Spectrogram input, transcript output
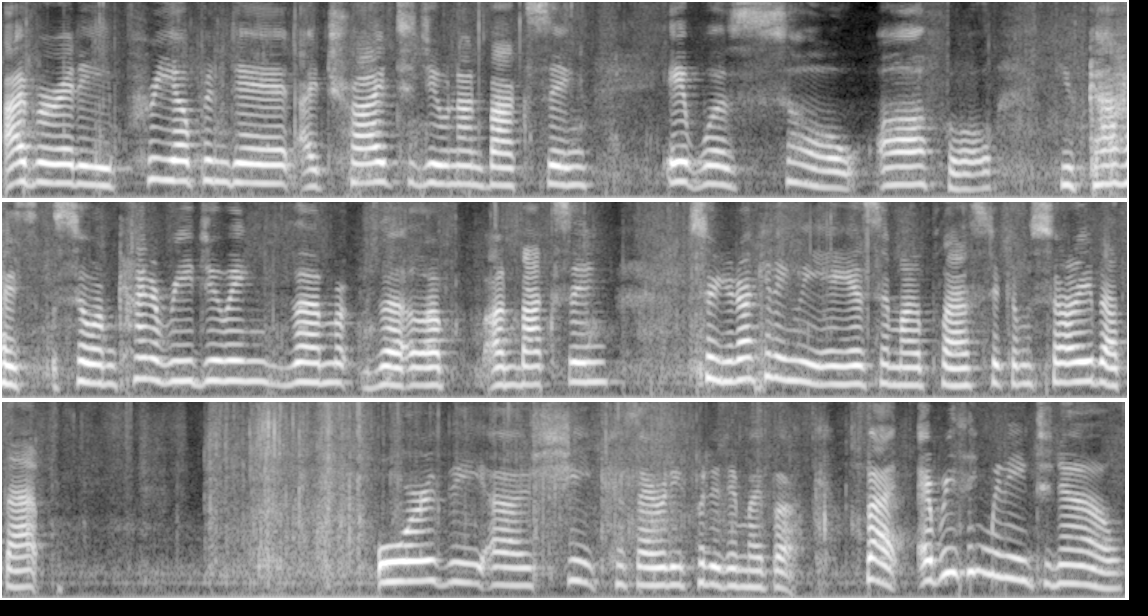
I've already pre-opened it. I tried to do an unboxing. It was so awful. You guys, so I'm kind of redoing the, the uh, unboxing. So you're not getting the ASMR plastic. I'm sorry about that. Or the uh, sheet because I already put it in my book. But everything we need to know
